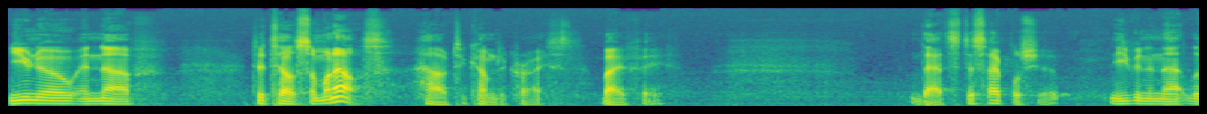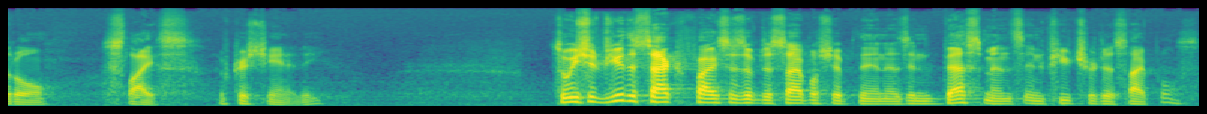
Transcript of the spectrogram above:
you know enough to tell someone else how to come to Christ by faith. That's discipleship, even in that little slice of Christianity. So we should view the sacrifices of discipleship then as investments in future disciples.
